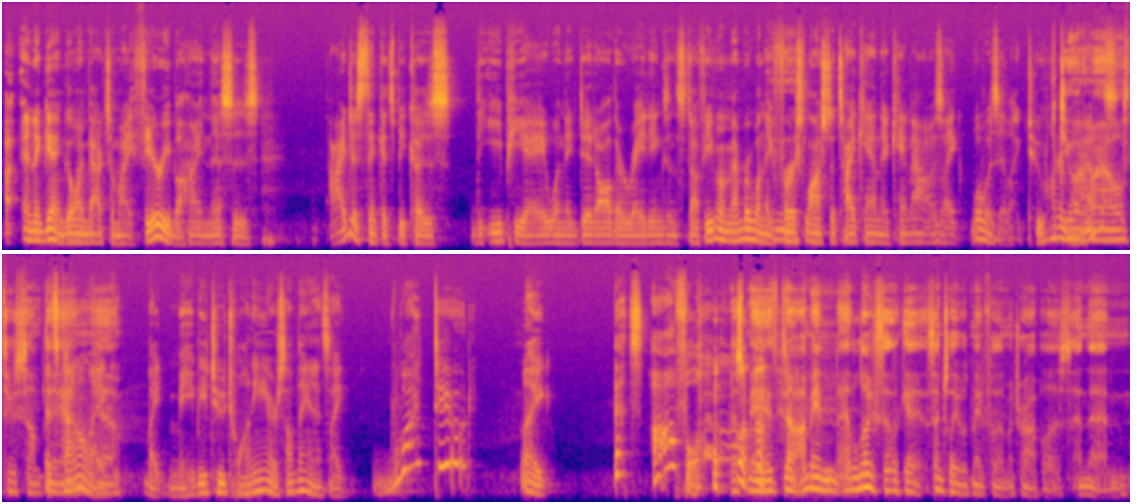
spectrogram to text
Uh, and again, going back to my theory behind this is, I just think it's because the EPA when they did all their ratings and stuff. Even remember when they first launched the Taycan, they came out. I was like, what was it like 200, 200 miles? miles, do something. It's kind of like yeah. like maybe 220 or something, and it's like, what, dude? Like, that's awful. Just made it. I mean, it looks like it, essentially it was made for the Metropolis, and then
